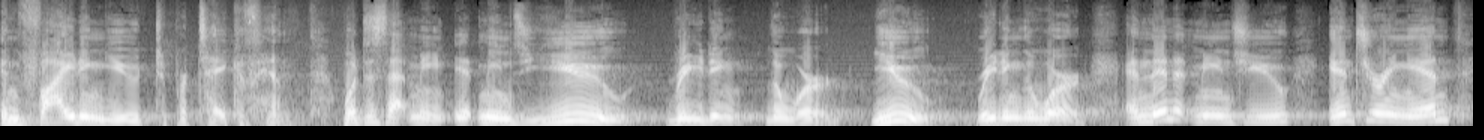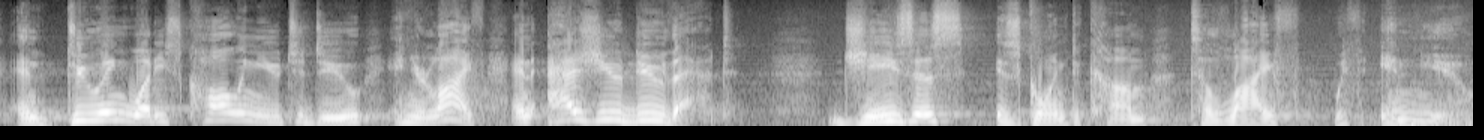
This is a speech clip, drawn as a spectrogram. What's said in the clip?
inviting you to partake of him. What does that mean? It means you reading the word. You reading the Word. And then it means you entering in and doing what He's calling you to do in your life. And as you do that, Jesus is going to come to life within you.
